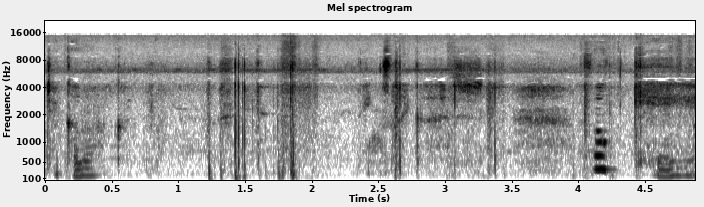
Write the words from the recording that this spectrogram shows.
Take a look. Things like this. Okay.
